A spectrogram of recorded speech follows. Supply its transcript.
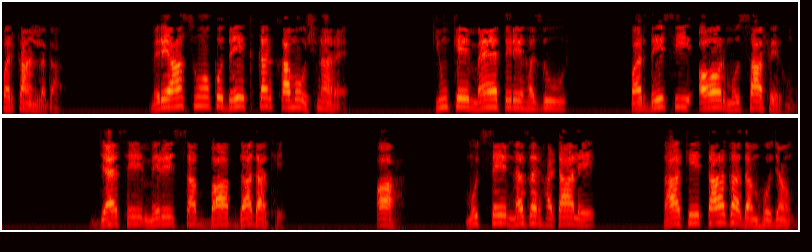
پر کان لگا۔ میرے آنسو کو دیکھ کر خاموش نہ رہ، کیونکہ میں تیرے حضور، پردیسی اور مسافر ہوں۔ جیسے میرے سب باپ دادا تھے۔ آہ، مجھ سے نظر ہٹا لے تاکہ تازہ دم ہو جاؤں۔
